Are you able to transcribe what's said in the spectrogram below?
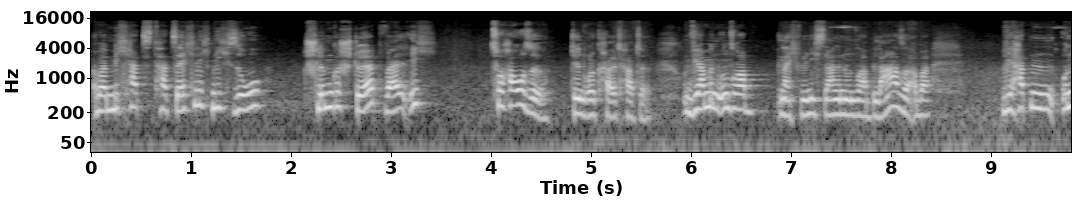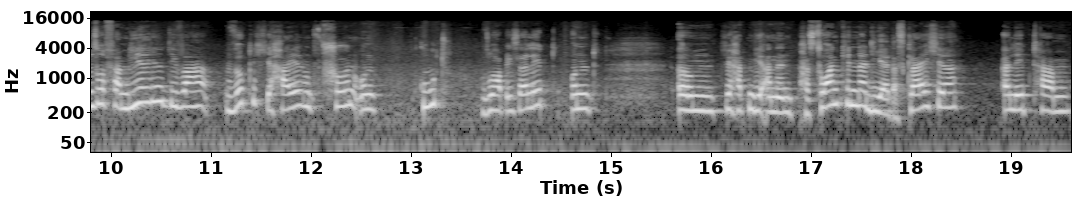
Aber mich hat es tatsächlich nicht so schlimm gestört, weil ich zu Hause den Rückhalt hatte. Und wir haben in unserer, na ich will nicht sagen in unserer Blase, aber wir hatten unsere Familie, die war wirklich heil und schön und gut. So habe ich es erlebt. Und ähm, wir hatten die anderen Pastorenkinder, die ja das Gleiche erlebt haben.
